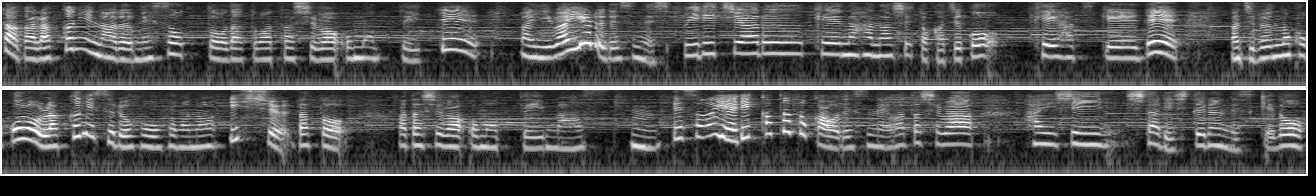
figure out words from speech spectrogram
方が楽になるメソッドだと私は思っていて、まあ、いわゆるですねスピリチュアル系な話とか自己啓発系で、まあ、自分の心を楽にする方法の一種だと私は思っています。うん、でそのやり方とかをですね私は配信したりしてるんですけど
